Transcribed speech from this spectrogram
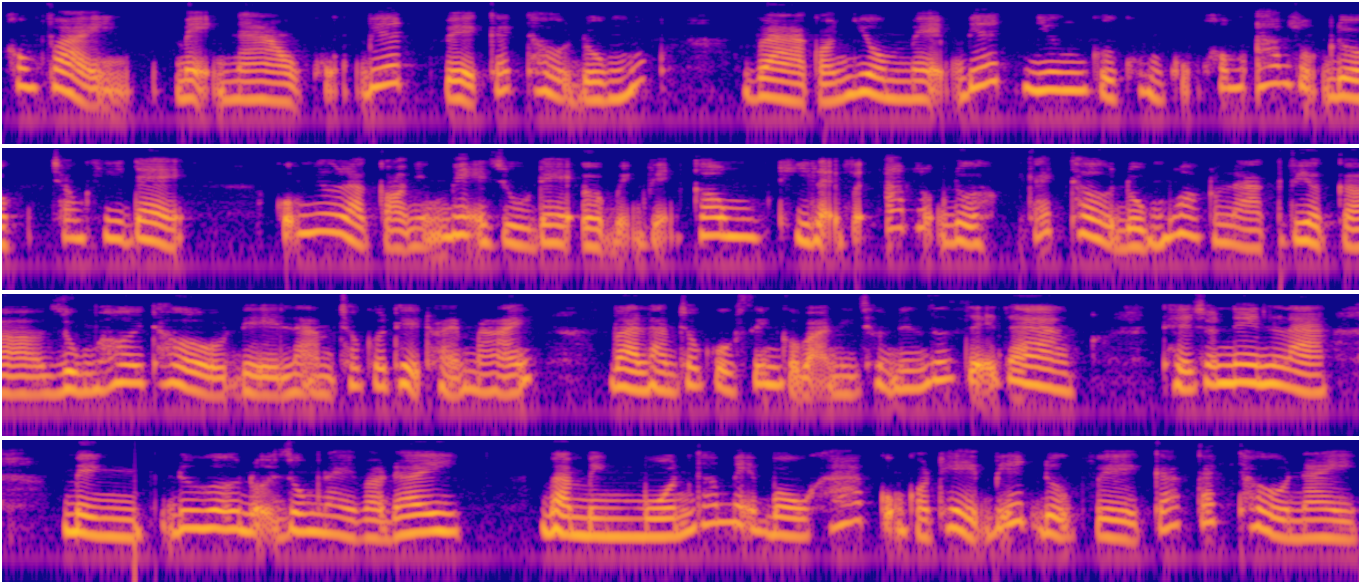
không phải mẹ nào cũng biết về cách thở đúng và có nhiều mẹ biết nhưng cuối cùng cũng không áp dụng được trong khi đẻ. Cũng như là có những mẹ dù đẻ ở bệnh viện công thì lại vẫn áp dụng được cách thở đúng hoặc là việc uh, dùng hơi thở để làm cho cơ thể thoải mái và làm cho cuộc sinh của bạn ấy trở nên rất dễ dàng. Thế cho nên là mình đưa nội dung này vào đây và mình muốn các mẹ bầu khác cũng có thể biết được về các cách thở này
